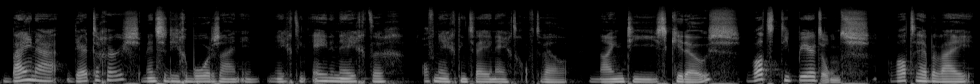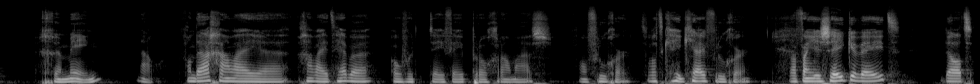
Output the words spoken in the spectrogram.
bijna dertigers, mensen die geboren zijn in 1991 of 1992, oftewel 90s kiddo's. Wat typeert ons? Wat hebben wij gemeen? Nou, vandaag gaan wij, eh, gaan wij het hebben over tv-programma's van vroeger. Wat keek jij vroeger? Waarvan je zeker weet dat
